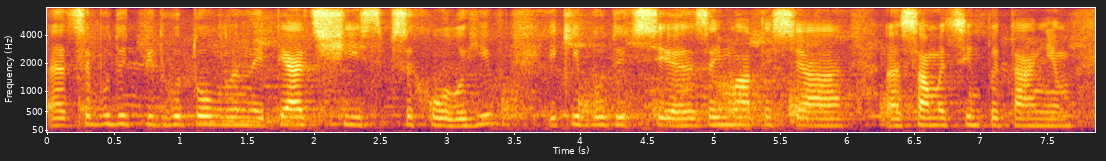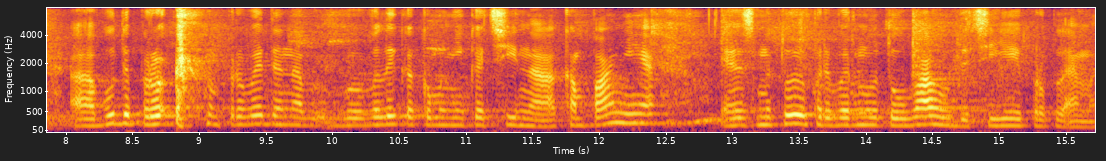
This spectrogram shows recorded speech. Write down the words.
Е, Це будуть підготовлені 5-6 психологів, які будуть е, займатися е, саме цим питанням. Буде про- проведена велика комунікаційна кампанія з метою привернути увагу до цієї проблеми.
